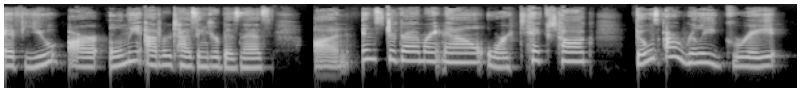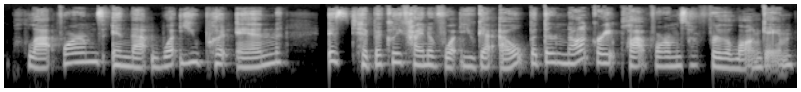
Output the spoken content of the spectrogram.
if you are only advertising your business on Instagram right now or TikTok, those are really great platforms in that what you put in is typically kind of what you get out, but they're not great platforms for the long game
